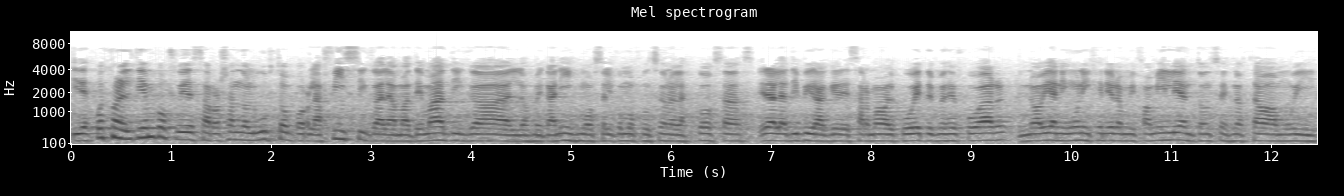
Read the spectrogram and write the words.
Y después con el tiempo fui desarrollando el gusto por la física, la matemática, los mecanismos, el cómo funcionan las cosas. Era la típica que desarmaba el juguete en vez de jugar. No había ningún ingeniero en mi familia, entonces no estaba muy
